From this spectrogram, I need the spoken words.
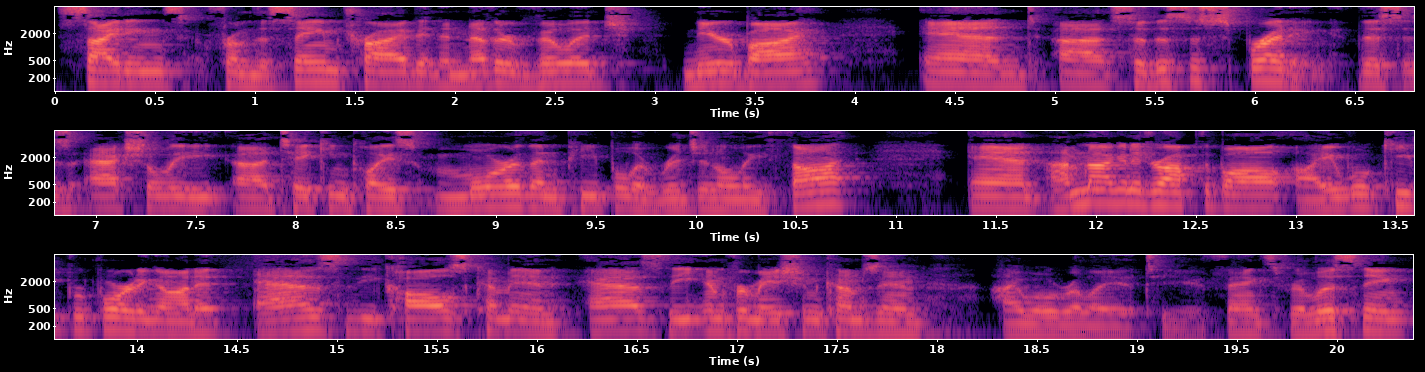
sightings from the same tribe in another village nearby. And uh, so this is spreading. This is actually uh, taking place more than people originally thought. And I'm not going to drop the ball. I will keep reporting on it as the calls come in, as the information comes in. I will relay it to you. Thanks for listening.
